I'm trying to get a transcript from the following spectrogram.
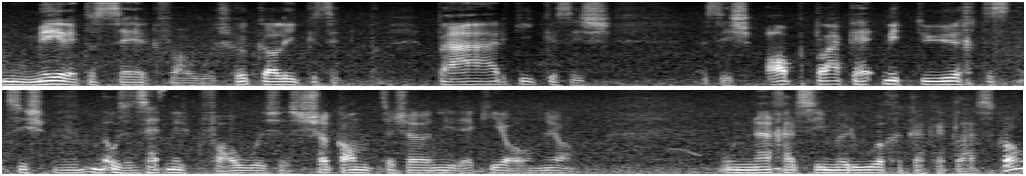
mir hat das sehr gefallen. Es ist hügelig, es ist bergig, es ist, es ist abgelegen, hat mich gedacht. Das, es ist, also das hat mir gefallen. Es ist eine ganz schöne Region. Ja. Und nachher sind wir hoch gegen Glasgow.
